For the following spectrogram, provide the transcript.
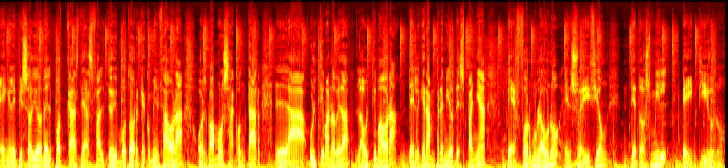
En el episodio del podcast de Asfalto y Motor que comienza ahora, os vamos a contar la última novedad, la última hora del Gran Premio de España de Fórmula 1 en su edición de 2021.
